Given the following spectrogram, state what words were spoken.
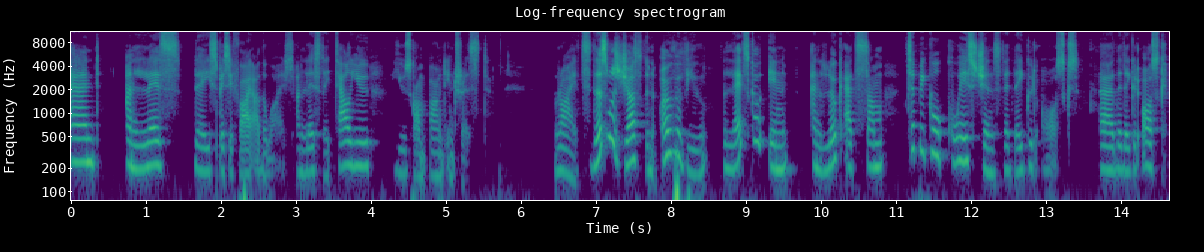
And unless they specify otherwise, unless they tell you, use compound interest. Right, this was just an overview. Let's go in and look at some typical questions that they could ask. Uh, that they could ask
